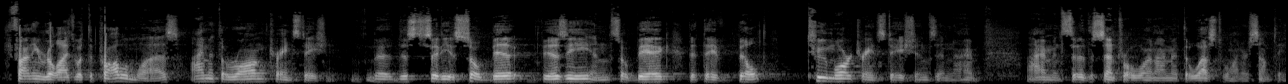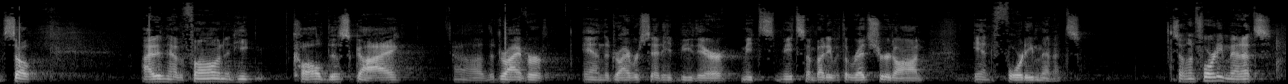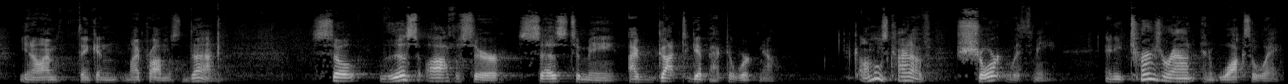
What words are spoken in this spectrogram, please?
he finally realized what the problem was. I'm at the wrong train station. This city is so big, busy and so big that they've built two more train stations, and I'm, I'm instead of the central one, I'm at the west one or something. So I didn't have a phone, and he called this guy, uh, the driver, and the driver said he'd be there, meet, meet somebody with a red shirt on in 40 minutes. So in 40 minutes, you know, I'm thinking my problem's done. So this officer says to me, I've got to get back to work now. Almost kind of short with me. And he turns around and walks away.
